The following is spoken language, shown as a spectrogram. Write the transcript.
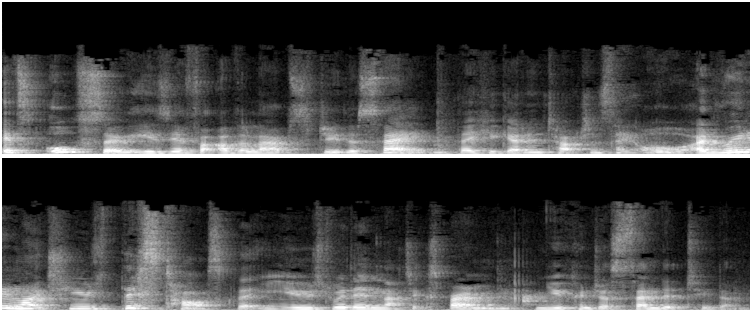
It's also easier for other labs to do the same. They could get in touch and say, oh, I'd really like to use this task that you used within that experiment, and you can just send it to them.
